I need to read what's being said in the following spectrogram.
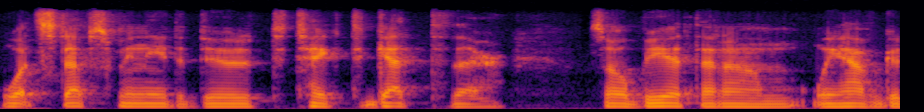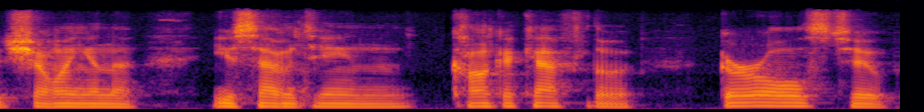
what steps we need to do to take to get to there. So, be it that um, we have a good showing in the U17 CONCACAF for the girls, to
